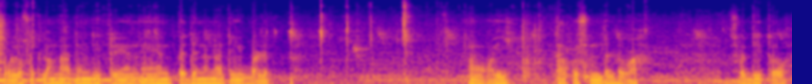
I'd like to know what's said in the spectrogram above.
So, lusot lang natin dito yan. Ayan, pwede na natin ibalik. Okay. Tapos yung dalawa. So, dito,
